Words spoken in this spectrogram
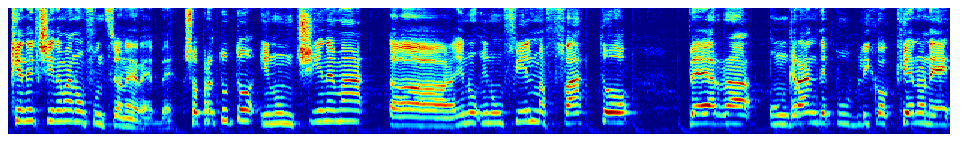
che nel cinema non funzionerebbe, soprattutto in un cinema, eh, in, un, in un film fatto per un grande pubblico che non è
